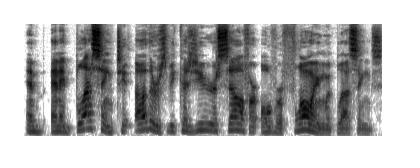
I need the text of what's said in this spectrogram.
and, and a blessing to others because you yourself are overflowing with blessings.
